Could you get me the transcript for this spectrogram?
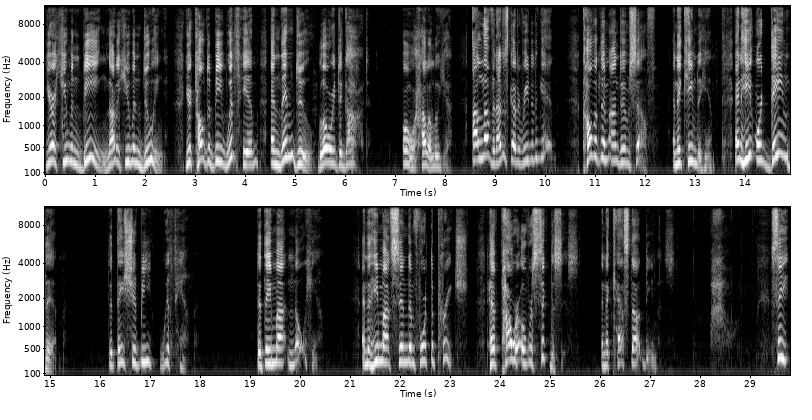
You're a human being, not a human doing. You're called to be with him and then do. Glory to God. Oh, hallelujah. I love it. I just got to read it again. Called them unto himself, and they came to him. And he ordained them that they should be with him, that they might know him, and that he might send them forth to preach, have power over sicknesses, and to cast out demons. Wow. See,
